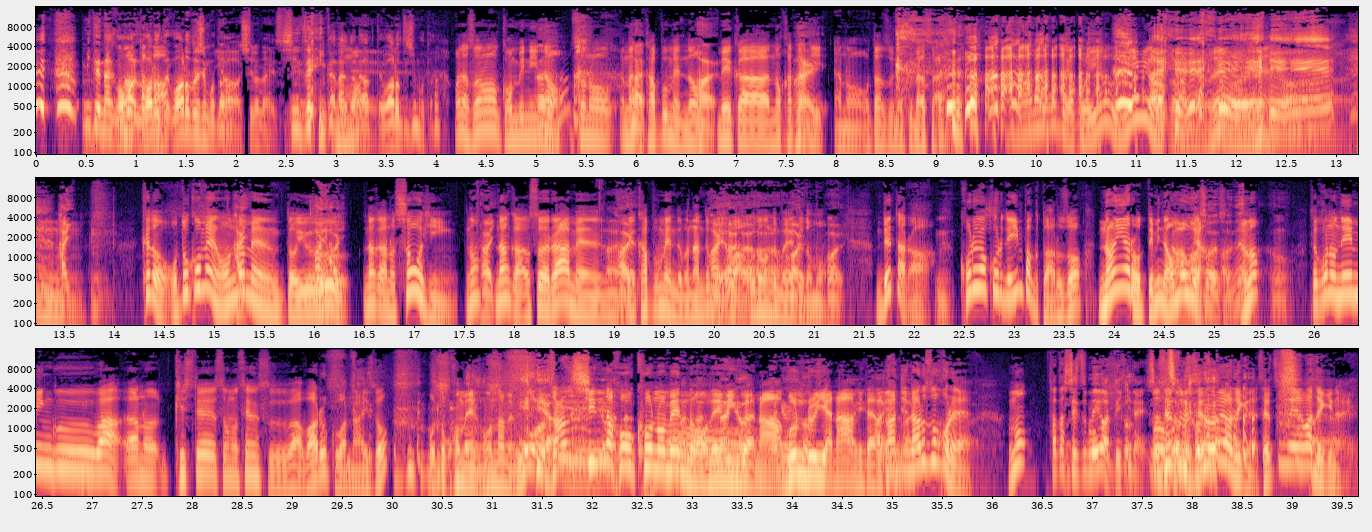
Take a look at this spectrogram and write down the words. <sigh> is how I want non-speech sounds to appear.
見てなんか思わず笑って、笑ってしもたい。知らないです、新ね。製品かなんかであって笑ってしもた。ほな、そのコンビニの、その、なんかカップ麺のはいメーカーの方に、はいあの、お尋ねください。何のことや、これ、よう意味がわからんけどね、これね。はい。けど、男麺、女麺という、はいはいなんかあの、商品の、はいなんか、それラーメンはいでカップ麺でも何でもいいわ、はいはいはいうどんでもいいけども、はいはい出たら、うんこれはこれでインパクトあるぞ。なんやろってみんな思うやん。あまあそうですよねあのうんでこのネーミングは、あの、決してそのセンスは悪くはないぞ。<laughs> 男麺、女麺。うわ、斬新な方向の麺のネーミングやな、分類やな、はいみたいな感じになるぞ、これ。の？ただ説明はできない。そう説明、説明はできない。<laughs> 説明はできないよ。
